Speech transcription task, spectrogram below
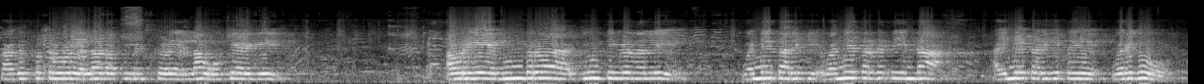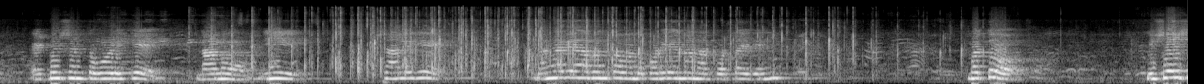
ಕಾಗದ ಪತ್ರಗಳು ಎಲ್ಲ ಡಾಕ್ಯುಮೆಂಟ್ಸ್ಗಳು ಎಲ್ಲ ಓಕೆ ಆಗಿ ಅವರಿಗೆ ಮುಂಬರುವ ಜೂನ್ ತಿಂಗಳಲ್ಲಿ ಒಂದನೇ ತಾರೀಕಿ, ಒಂದನೇ ತರಗತಿಯಿಂದ ಐದನೇ ತರಗತಿವರೆಗೂ ಅಡ್ಮಿಷನ್ ತಗೊಳ್ಳಿಕ್ಕೆ ನಾನು ಈ ಶಾಲೆಗೆ ನನ್ನದೇ ಆದಂತ ಒಂದು ಕೊಡುಗೆಯನ್ನು ನಾನು ಕೊಡ್ತಾ ಇದ್ದೀನಿ. ಮತ್ತು ವಿಶೇಷ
